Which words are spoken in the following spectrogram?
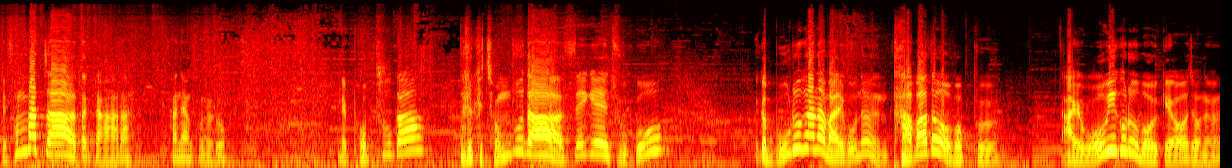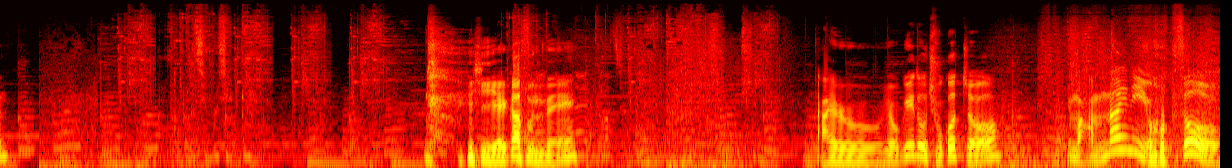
네, 선받자 딱 나와라 사냥꾼으로. 네, 버프가 이렇게 전부 다 세게 주고 그러니까 모르가나 말고는 다 받아 버프. 아 이거 워윅으로 먹을게요 저는 얘가 붙네. 아유 여기도 죽었죠. 뭐 앞라인이 없어.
